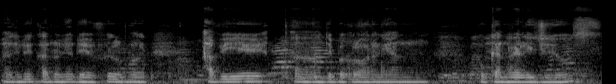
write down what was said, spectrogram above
Berarti ini kartunya devil banget Abi uh, tipe kalau orang yang bukan religius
